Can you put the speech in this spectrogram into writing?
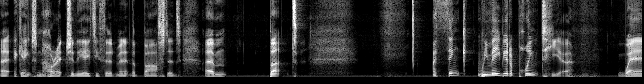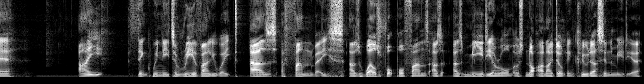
uh, against Norwich in the 83rd minute, the bastards. Um, but I think we may be at a point here where I think we need to reevaluate as a fan base, as Welsh football fans, as as media almost, not and I don't include us in the media,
